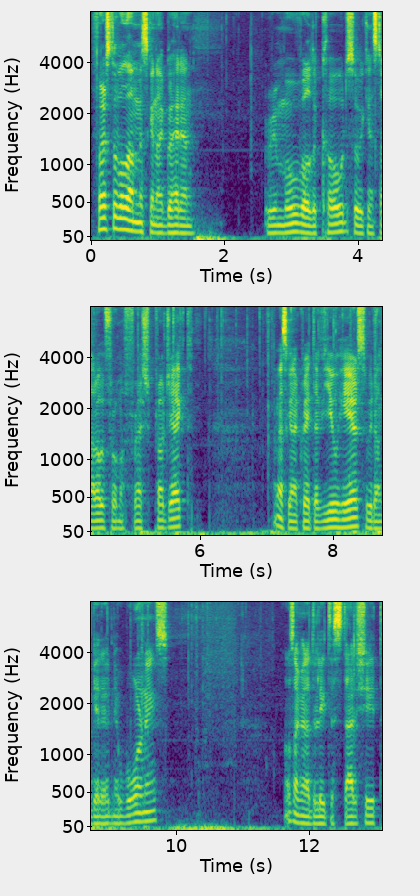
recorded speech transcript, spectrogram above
First of all, I'm just gonna go ahead and remove all the code so we can start over from a fresh project. I'm just gonna create a view here so we don't get any warnings. Also, I'm gonna delete the style sheet.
